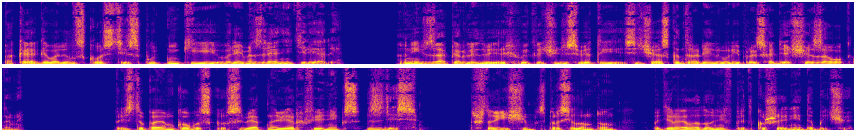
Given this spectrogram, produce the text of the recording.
Пока я говорил с Костей, спутники время зря не теряли. Они заперли дверь, выключили свет и сейчас контролировали происходящее за окнами. «Приступаем к обыску. Свят наверх, Феникс здесь». «Что ищем?» — спросил Антон, потирая ладони в предвкушении добычи.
